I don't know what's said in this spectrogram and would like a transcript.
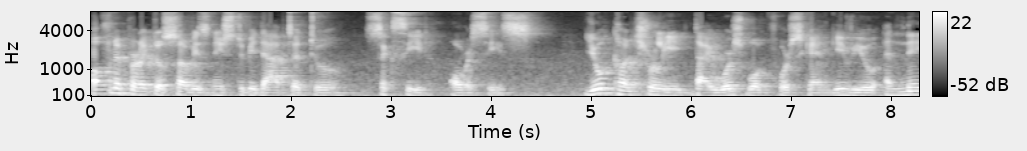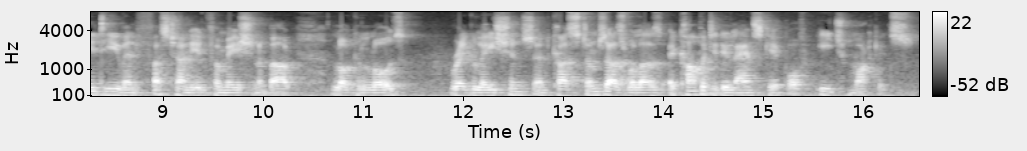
Often a product or service needs to be adapted to succeed overseas. Your culturally diverse workforce can give you a native and first-hand information about local laws, regulations, and customs, as well as a competitive landscape of each markets.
